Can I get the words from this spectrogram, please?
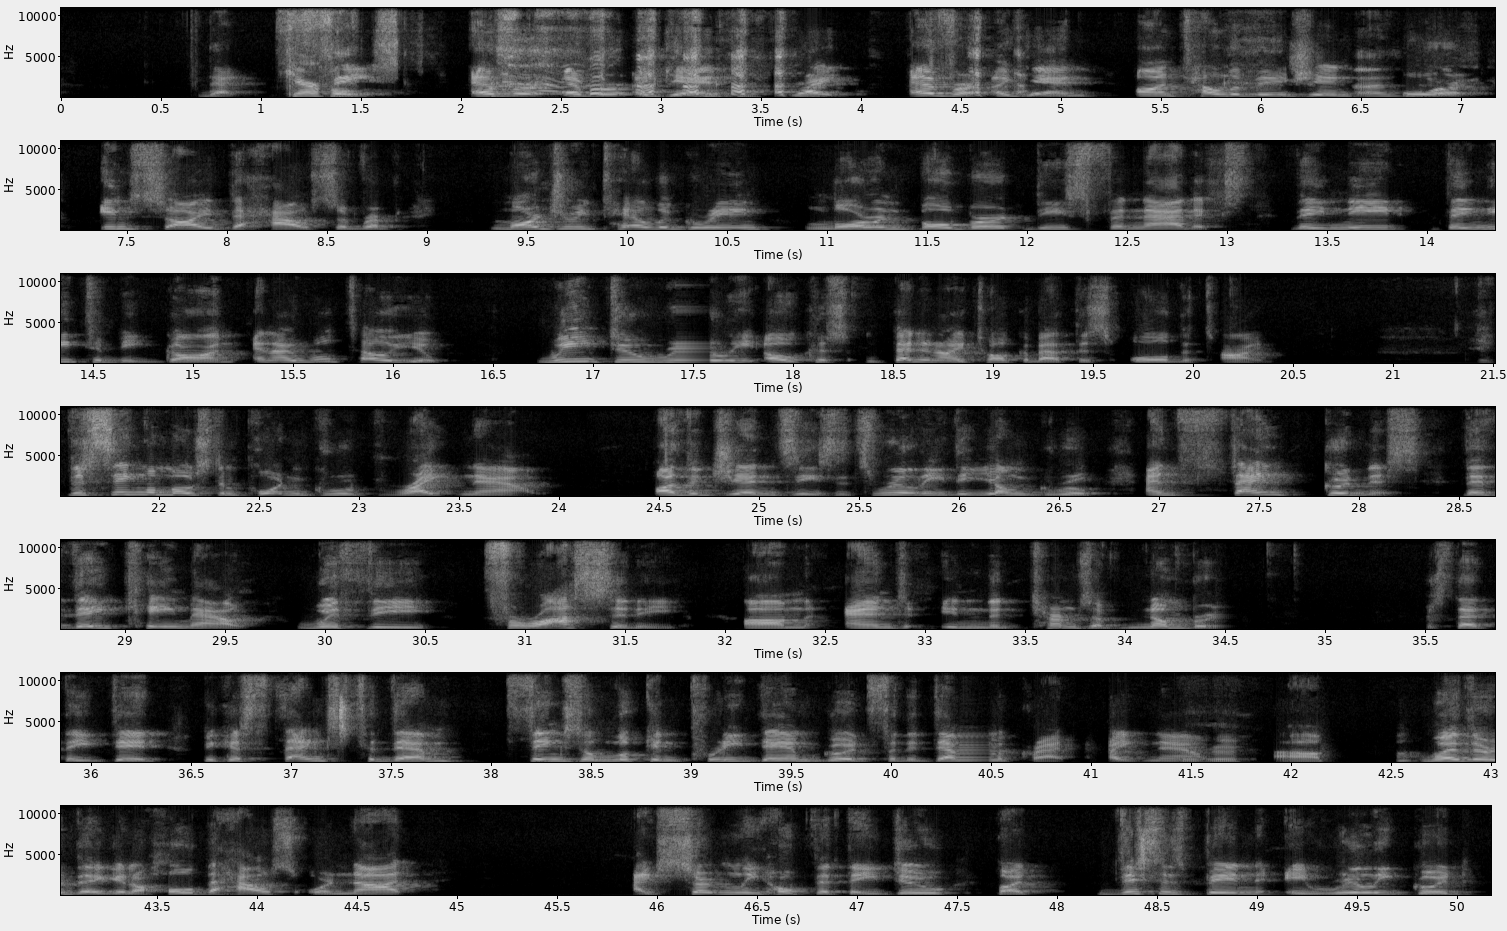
that careful face ever, ever again, right? Ever again on television uh. or inside the House of Rep. Marjorie Taylor Greene, Lauren Boebert, these fanatics, they need they need to be gone. And I will tell you, we do really oh, owe because Ben and I talk about this all the time. The single most important group right now are the Gen Zs. It's really the young group. And thank goodness that they came out with the ferocity um, and in the terms of numbers that they did, because thanks to them, things are looking pretty damn good for the Democrat right now. Mm-hmm. Um, whether they're going to hold the House or not, I certainly hope that they do. But this has been a really good.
